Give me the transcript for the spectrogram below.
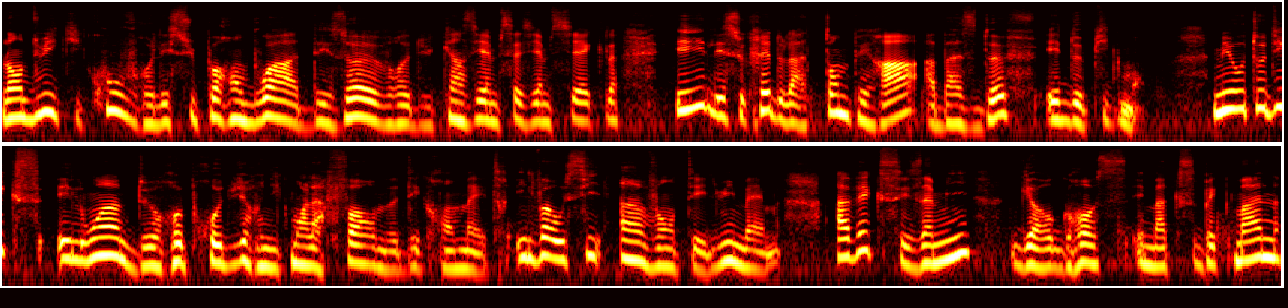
l'enduit qui couvre les supports en bois des œuvres du 15e, 16e siècle, et les secrets de la tempéra à base d'œufs et de pigments. Mais Autodix est loin de reproduire uniquement la forme des grands maîtres. Il va aussi inventer lui-même, avec ses amis Georg Gross et Max Beckmann,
